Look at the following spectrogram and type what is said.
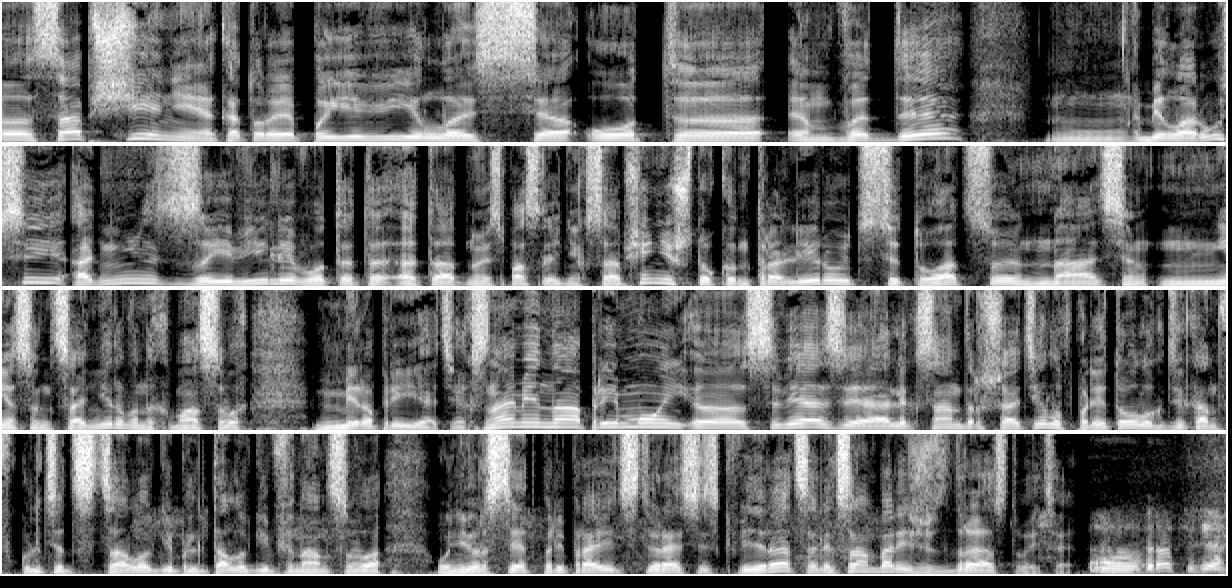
Э, сообщение, которое появилось э, от э, МВД, Белоруссии, они заявили, вот это, это одно из последних сообщений, что контролируют ситуацию на несанкционированных массовых мероприятиях. С нами на прямой связи Александр Шатилов, политолог, декан факультета социологии, политологии финансового университета при правительстве Российской Федерации. Александр Борисович, здравствуйте. Здравствуйте.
